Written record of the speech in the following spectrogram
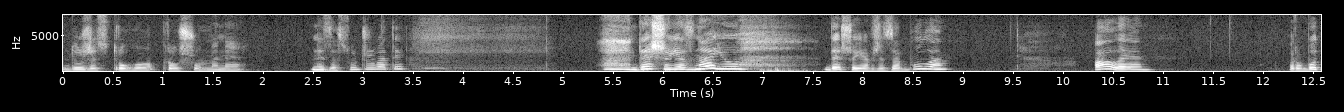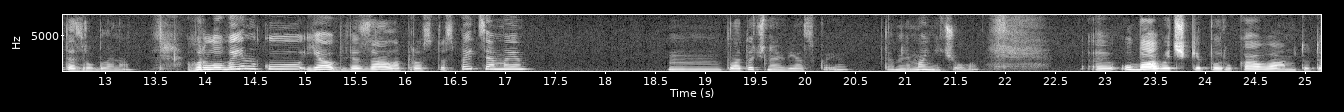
дуже строго прошу мене не засуджувати. Дещо я знаю, дещо я вже забула, але робота зроблена. Горловинку я обв'язала просто спицями платочною в'язкою. Там нема нічого. Е, У бабочки по рукавам тут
